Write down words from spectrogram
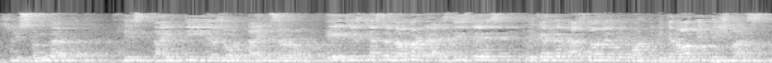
Sri Sundar, he's 90 years old, 90. Age is just a number, guys. These days, we can live as long as we want to. We can all be Bhishmas.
